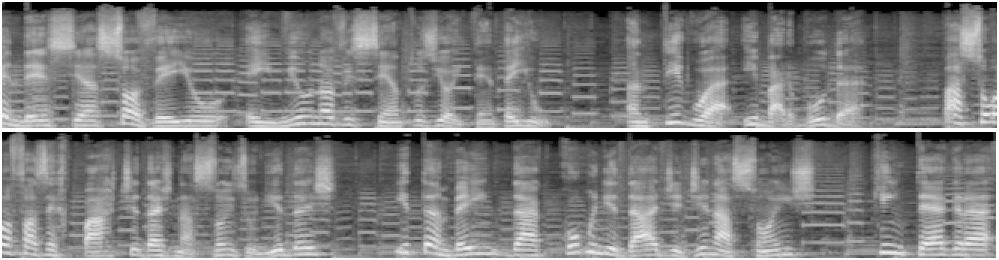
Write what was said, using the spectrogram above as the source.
independência só veio em 1981. Antígua e Barbuda passou a fazer parte das Nações Unidas e também da Comunidade de Nações que integra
